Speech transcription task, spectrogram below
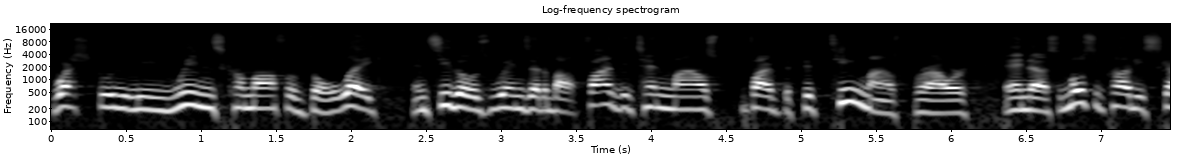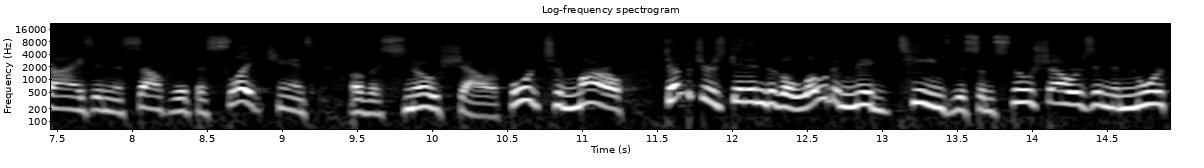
westerly winds come off of the lake and see those winds at about 5 to 10 miles, 5 to 15 miles per hour, and uh, some mostly cloudy skies in the south with a slight chance of a snow shower. For tomorrow, temperatures get into the low to mid teens with some snow showers showers in the north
